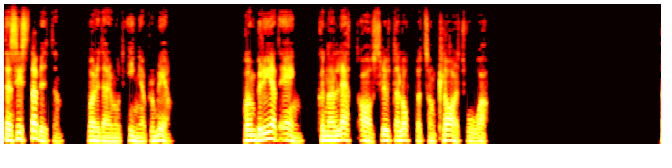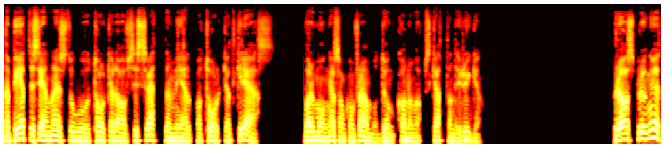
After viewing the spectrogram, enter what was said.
Den sista biten var det däremot inga problem. På en bred äng kunde han lätt avsluta loppet som klar tvåa. När Peter senare stod och torkade av sig svetten med hjälp av torkat gräs var det många som kom fram och dunkade honom uppskattande i ryggen. Bra sprunget,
